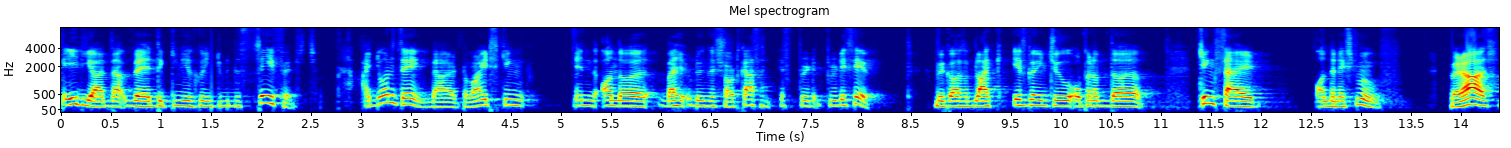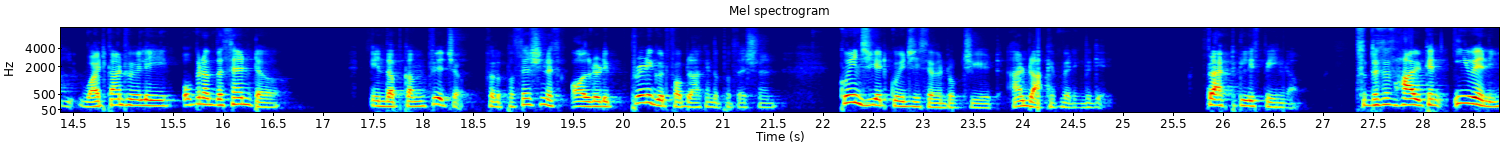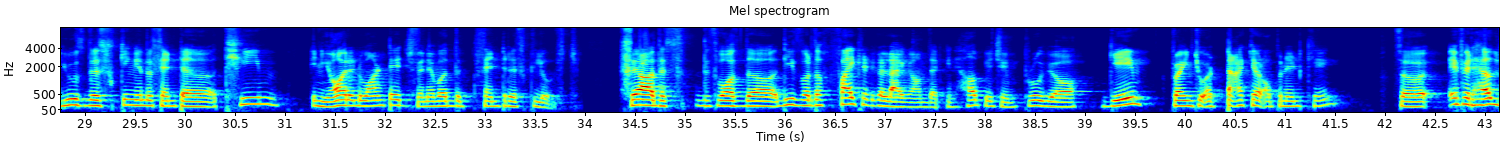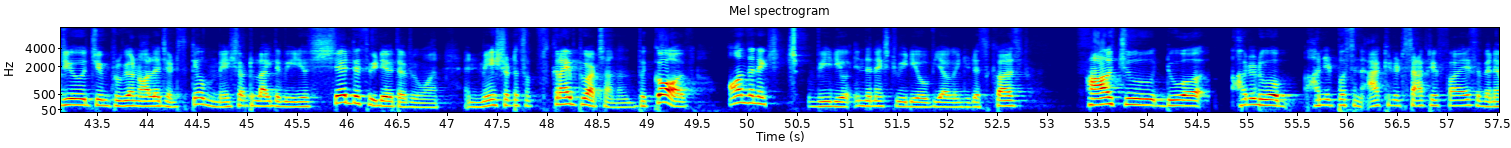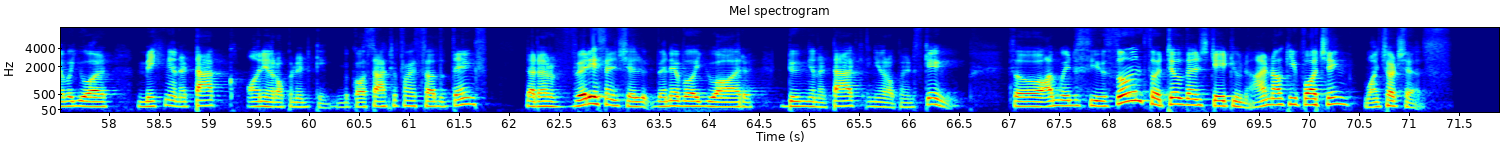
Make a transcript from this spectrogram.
area that where the king is going to be the safest. I don't think that white's king in on the by doing a short castle is pretty pretty safe because black is going to open up the king side on the next move. Whereas white can't really open up the center in the upcoming future. So the position is already pretty good for black in the position. Queen g8, queen g7, rook g8 and black is winning the game. Practically speaking now. So this is how you can even use this king in the center theme in your advantage whenever the center is closed. So yeah, this this was the these were the five critical diagrams that can help you to improve your game, trying to attack your opponent king. So if it helped you to improve your knowledge and skill, make sure to like the video, share this video with everyone, and make sure to subscribe to our channel because on the next video, in the next video, we are going to discuss how to do a how to do a 100% accurate sacrifice whenever you are making an attack on your opponent king because sacrifices are the things that are very essential whenever you are doing an attack in your opponent's king. So I'm going to see you soon. So till then, stay tuned and now keep watching One Shot Chess.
